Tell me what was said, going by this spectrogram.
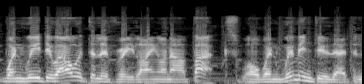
when we do our delivery lying on our backs, or when women do their delivery,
